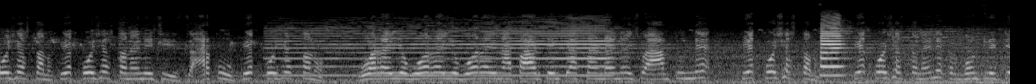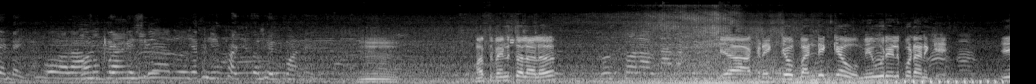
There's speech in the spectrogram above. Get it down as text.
కోసేస్తాను పేక కోసేస్తాను అనేసి అరకు పేక కోసేస్తాను. ఓరయ్య ఓరయ్య ఓరయ్య నా తాడు తెంపేస్తాడు అనేసి అంటున్నే పేక కోసేస్తాను పేక కోసేస్తానని ఇక్కడ గొంతులు ఎట్టండి అయ్యా. గొంతులు ఎట్టేసి పట్టుకొని వెళ్ళిపోండి. మొత్తం ఎన్ని తొలాలు? రెండు తోలాలు నా ఇక అక్కడ ఎక్కావు బండి ఎక్కావు మీ ఊరు వెళ్ళిపోవడానికి. ఈ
